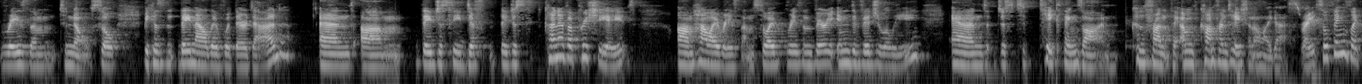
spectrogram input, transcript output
raised them to know. So because they now live with their dad and um, they just see different they just kind of appreciate um, how i raise them so i raise them very individually and just to take things on confront things i'm confrontational i guess right so things like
